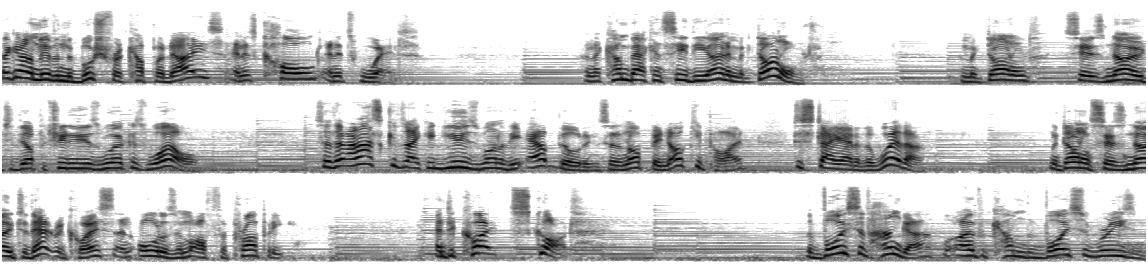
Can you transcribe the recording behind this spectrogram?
They go and live in the bush for a couple of days and it's cold and it's wet. And they come back and see the owner, McDonald. And McDonald says no to the opportunity to work as well. So they asked if they could use one of the outbuildings that had not been occupied to stay out of the weather. McDonald says no to that request and orders them off the property. And to quote Scott, the voice of hunger will overcome the voice of reason.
